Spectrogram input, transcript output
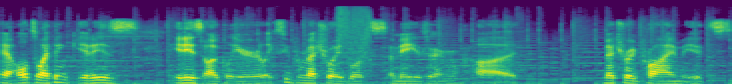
Yeah, also I think it is it is uglier. Like Super Metroid looks amazing. Uh, Metroid Prime, it's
